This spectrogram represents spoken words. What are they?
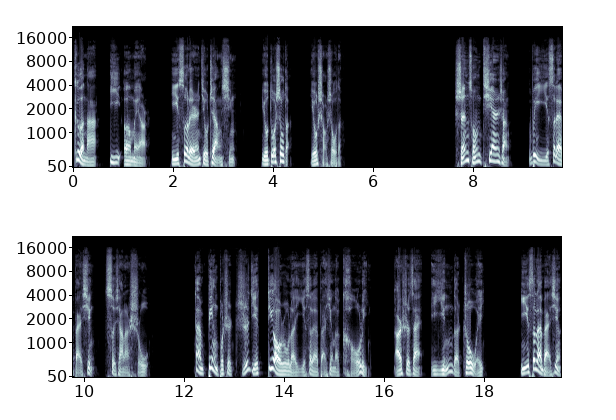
各拿一俄美尔。以色列人就这样行，有多收的，有少收的。”神从天上为以色列百姓赐下了食物，但并不是直接掉入了以色列百姓的口里，而是在营的周围。以色列百姓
